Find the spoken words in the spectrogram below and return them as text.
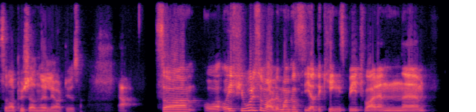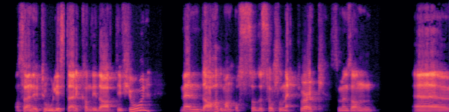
Som har pusha den veldig hardt i USA. Så, og, og i fjor så var det Man kan si at The King's Speech var en eh, også en utrolig sterk kandidat i fjor. Men da hadde man også The Social Network som en sånn eh,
